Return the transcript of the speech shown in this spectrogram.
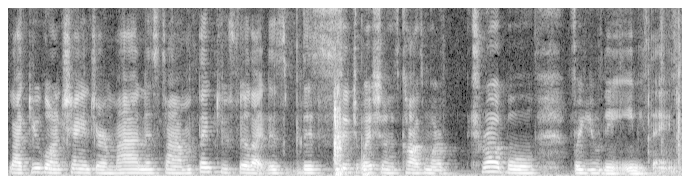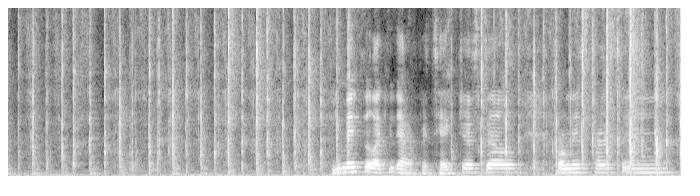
like you're going to change your mind this time. I think you feel like this, this situation has caused more trouble for you than anything. You may feel like you got to protect yourself from this person.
